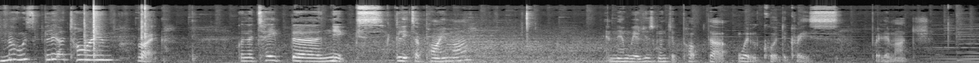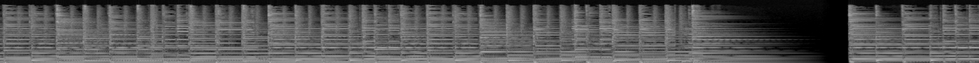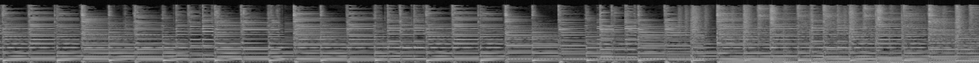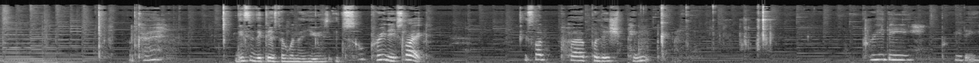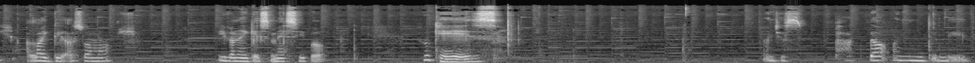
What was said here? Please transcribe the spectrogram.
Now it's glitter time. Right, gonna take the NYX glitter primer and then we're just going to pop that where we cut the crease pretty much this is the glitter i'm gonna use. It's so pretty. It's like it's like purplish pink. Pretty pretty. I like glitter so much. Even it gets messy but who cares? And just pack that on the lid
